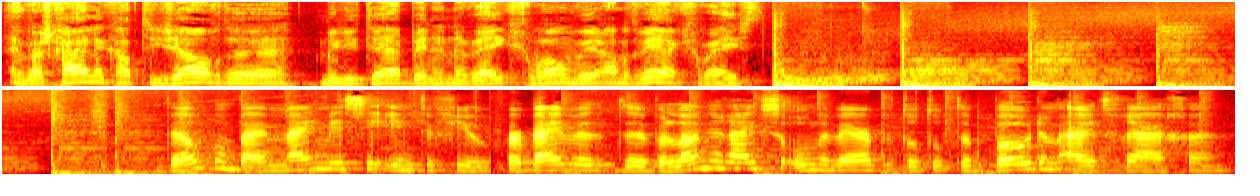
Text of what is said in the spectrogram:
En waarschijnlijk had diezelfde militair binnen een week gewoon weer aan het werk geweest. Welkom bij Mijn Missie Interview, waarbij we de belangrijkste onderwerpen tot op de bodem uitvragen.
